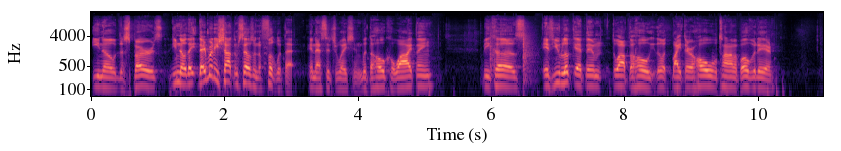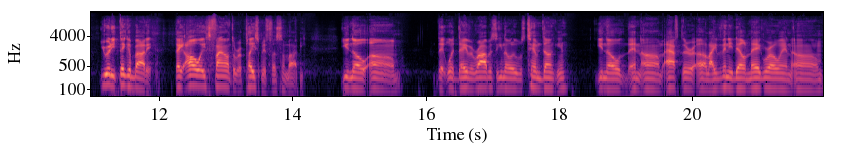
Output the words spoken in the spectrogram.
you know the Spurs, you know, they, they really shot themselves in the foot with that in that situation with the whole Kawhi thing. Because if you look at them throughout the whole, like their whole time up over there, you really think about it, they always found the replacement for somebody. You know, um, that with David Robinson, you know, it was Tim Duncan. You know, and um, after uh, like Vinny Del Negro and um,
